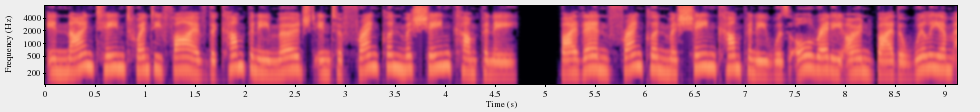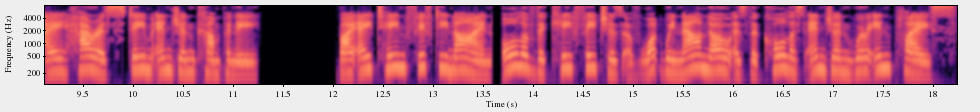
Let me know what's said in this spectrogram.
In 1925 the company merged into Franklin Machine Company. By then Franklin Machine Company was already owned by the William A. Harris Steam Engine Company. By 1859, all of the key features of what we now know as the Corliss engine were in place.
